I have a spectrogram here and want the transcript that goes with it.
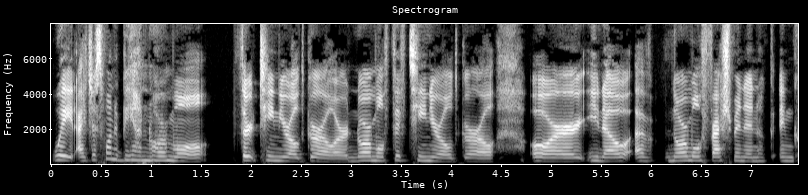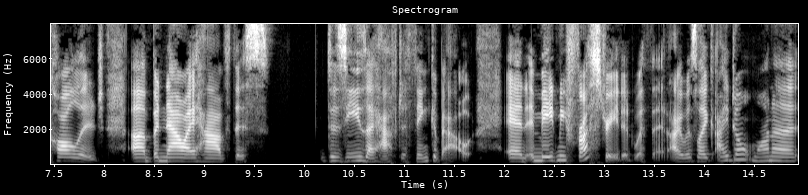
wait, I just want to be a normal 13 year old girl or a normal 15 year old girl or you know a normal freshman in, in college um, but now i have this disease i have to think about and it made me frustrated with it. I was like i don't want to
